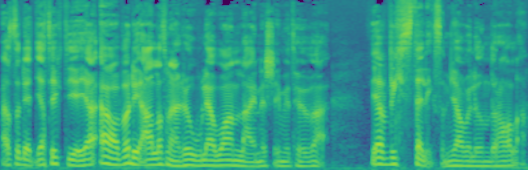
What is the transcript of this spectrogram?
Alltså det, jag tyckte ju, jag övade ju alla såna här roliga one-liners i mitt huvud. Jag visste liksom, jag vill underhålla.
